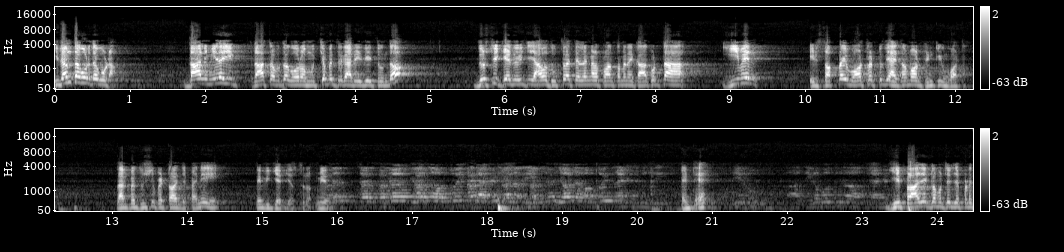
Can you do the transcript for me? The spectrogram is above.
ఇదంతా కూడా కూడా. దాని మీద ఈ రాష్ట్ర ప్రభుత్వ గౌరవ ముఖ్యమంత్రి గారు ఏదైతే ఉందో దృష్టి కేంద్రించి యావత్ ఉత్తర తెలంగాణ ప్రాంతమనే కాకుండా even it supply water to the Hyderabad drinking water. దానిపై దృష్టి పెట్టాలని చెప్పని నేను విజ్ఞప్తి చేస్తున్నాను మీరు. ఏంటే ఈ ప్రాజెక్టుల ముచ్చట చెప్పండి.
